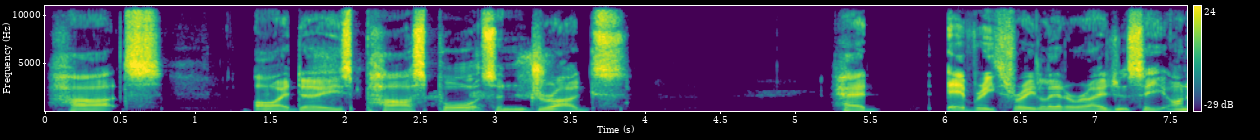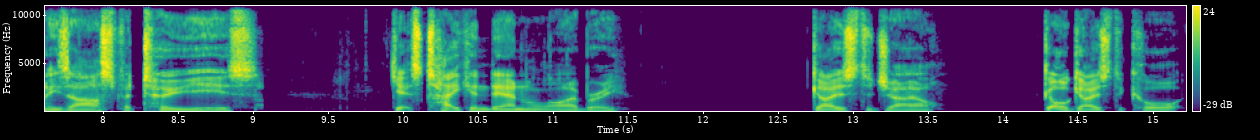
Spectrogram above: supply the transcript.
hearts, IDs, passports, and drugs. Had every three letter agency on his ass for two years, gets taken down in the library, goes to jail, or goes to court,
